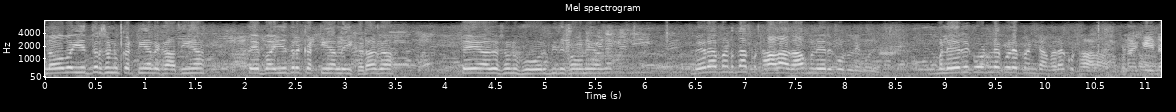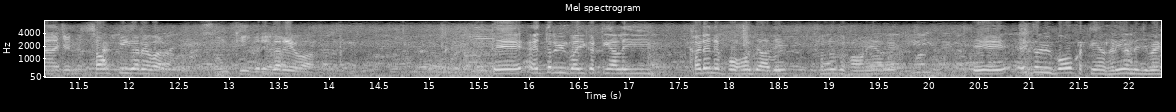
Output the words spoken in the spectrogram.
ਲਓ ਬਈ ਇੱਧਰ ਤੁਹਾਨੂੰ ਕੱਟੀਆਂ ਦਿਖਾਤੀਆਂ ਤੇ ਬਾਈ ਇੱਧਰ ਕੱਟੀਆਂ ਲਈ ਖੜਾਗਾ ਤੇ ਅੱਜ ਤੁਹਾਨੂੰ ਹੋਰ ਵੀ ਦਿਖਾਉਣੇ ਆ। ਮੇਰਾ ਪਿੰਡ ਦਾ ਕੁਠਾਲਾ ਗਾ ਮਲੇਰਕੋਟਲੇ ਕੋਲੇ। ਮਲੇਰਕੋਟਲੇ ਕੋਲੇ ਪਿੰਡ ਆ ਮੇਰਾ ਕੁਠਾਲਾ। ਆਪਣਾ ਕੀ ਨਾਂ ਜੀ? ਸੌਂਕੀ ਗਰੇਵਾਲਾ। ਸੌਂਖੀ ਗਰੇਵਾਲ। ਤੇ ਇੱਧਰ ਵੀ ਬਾਈ ਕੱਟੀਆਂ ਲਈ ਖੜੇ ਨੇ ਬਹੁਤ ਜ਼ਿਆਦੇ ਤੁਹਾਨੂੰ ਦਿਖਾਉਣੇ ਆਗੇ। ਤੇ ਇੱਧਰ ਵੀ ਬਹੁਤ ਕੱਟੀਆਂ ਖੜੀਆਂ ਨੇ ਜਿਵੇਂ।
